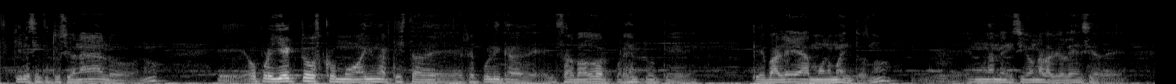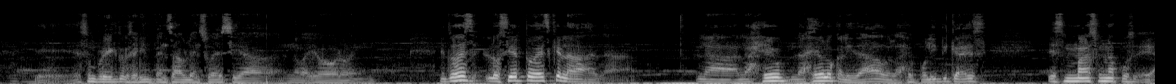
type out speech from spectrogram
si quieres, institucional o no eh, o proyectos como hay un artista de República de El Salvador, por ejemplo, que, que balea monumentos, ¿no? Eh, en una mención a la violencia de, es un proyecto que sería impensable en Suecia, en Nueva York. Entonces, lo cierto es que la, la, la, geolocalidad o la geopolítica es, es más una... Eh,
